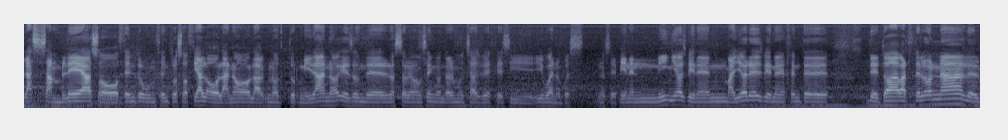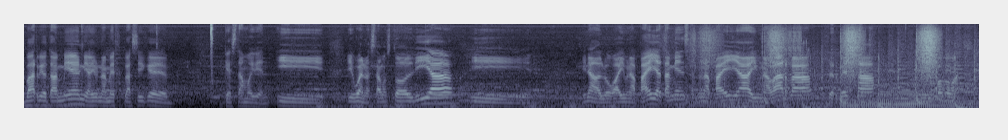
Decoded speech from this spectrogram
las asambleas o centro, un centro social o la, no, la nocturnidad, ¿no? que es donde nos solemos encontrar muchas veces. Y, bueno, pues no sé, vienen niños, vienen mayores, vienen gente de toda Barcelona, del barrio también, y hay una mezcla así que, que está muy bien. Y, y, bueno, estamos todo el día y, y, nada, luego hay una paella también, se hace una paella, hay una barra, cerveza y un poco más.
